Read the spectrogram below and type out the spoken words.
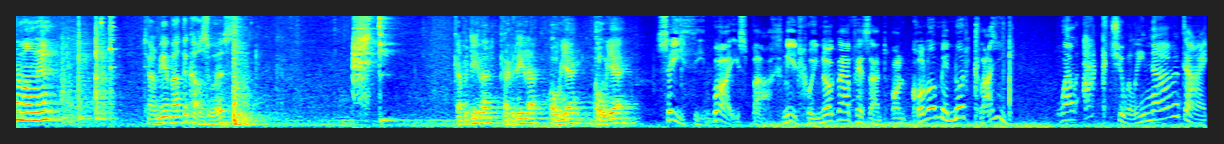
Come on then. Tell me about the Cosworth. Cabadilla, Cabadilla, oh yeah, oh yeah. Seithi, boes bach, nid llwynog na ffesant, ond colomenod clai. Wel, actually, na, dau.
